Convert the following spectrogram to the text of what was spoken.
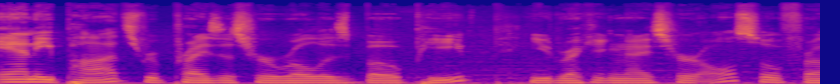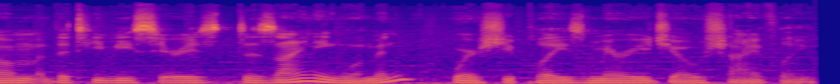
Annie Potts reprises her role as Bo Peep. You'd recognize her also from the TV series Designing Woman, where she plays Mary Jo Shively.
